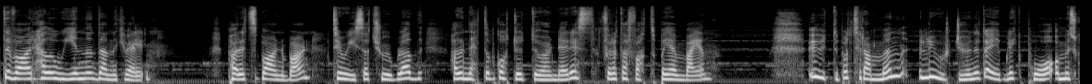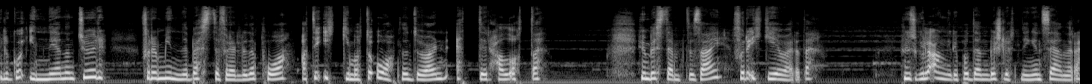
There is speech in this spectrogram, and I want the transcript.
Det var halloween denne kvelden. Parets barnebarn, Teresa Trueblood, hadde nettopp gått ut døren deres for å ta fatt på hjemveien. Ute på trammen lurte hun et øyeblikk på om hun skulle gå inn igjen en tur, for å minne besteforeldrene på at de ikke måtte åpne døren etter halv åtte. Hun bestemte seg for å ikke gjøre det. Hun skulle angre på den beslutningen senere.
